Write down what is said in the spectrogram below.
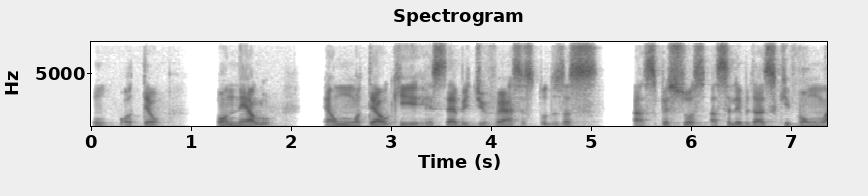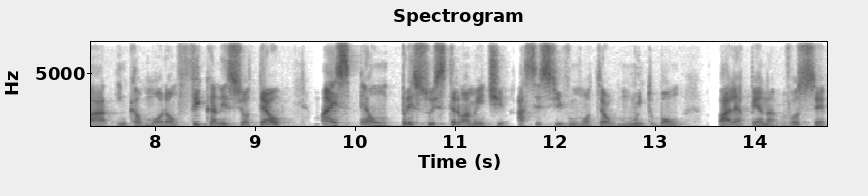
com o Hotel Tonelo. É um hotel que recebe diversas, todas as, as pessoas, as celebridades que vão lá em Campo Mourão, fica nesse hotel, mas é um preço extremamente acessível, um hotel muito bom, vale a pena você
